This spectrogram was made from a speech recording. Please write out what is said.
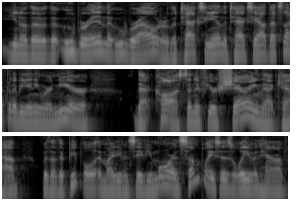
you know the the Uber in, the Uber out, or the taxi in, the taxi out. That's not going to be anywhere near that cost. And if you're sharing that cab with other people, it might even save you more. And some places will even have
